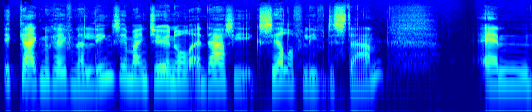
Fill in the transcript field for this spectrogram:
ik kijk nog even naar links in mijn journal en daar zie ik zelfliefde staan. En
